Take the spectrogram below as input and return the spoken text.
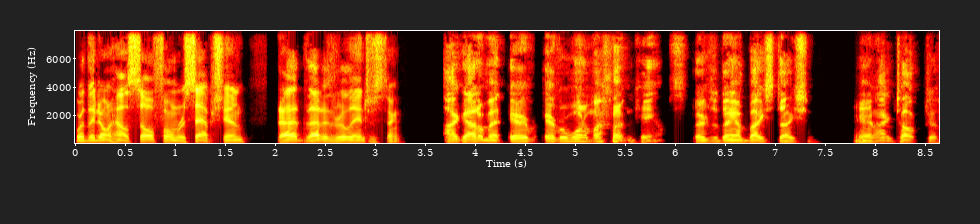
where they don't have cell phone reception. That that is really interesting. I got them at every, every one of my hunting camps. There's a damn base station, hmm. and I talk to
